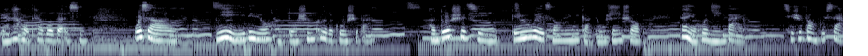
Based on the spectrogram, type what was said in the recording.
原谅我太过感性，我想你也一定有很多深刻的故事吧。很多事情别人未曾与你感同身受，但也会明白。其实放不下，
